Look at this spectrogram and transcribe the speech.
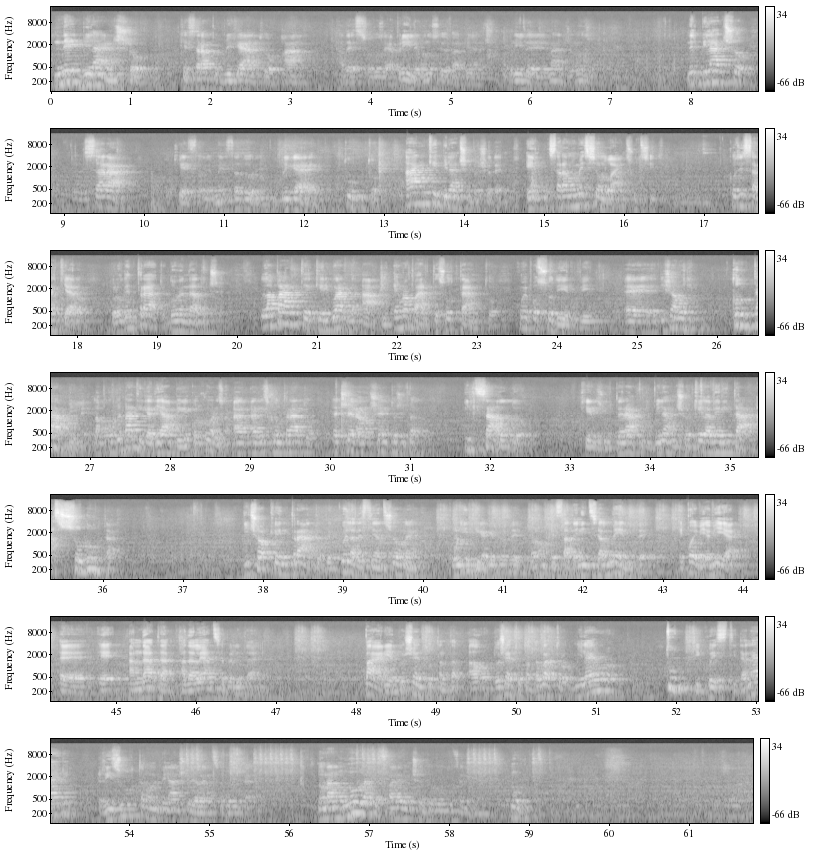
Nel bilancio che sarà pubblicato a adesso cos'è? Aprile, quando si deve fare il bilancio? Aprile, maggio, non so. Nel bilancio sarà chiesto agli amministratori di pubblicare tutto, anche i bilanci precedenti e saranno messi online sul sito. Così sarà chiaro quello che è entrato, dove è andato, eccetera. La parte che riguarda API è una parte soltanto, come posso dirvi, eh, diciamo di contabile. La problematica di API che qualcuno ha riscontrato, eh, c'erano 150. Il saldo che risulterà nel bilancio è che la verità assoluta di ciò che è entrato per quella destinazione politica che vi ho detto, no? che è stata inizialmente e poi via via eh, è andata ad Alleanza per l'Italia, pari a, 280, a 284 mila euro, tutti questi denari risultano nel bilancio di Alleanza per l'Italia. Non hanno nulla a che fare con il centro produzione, nulla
